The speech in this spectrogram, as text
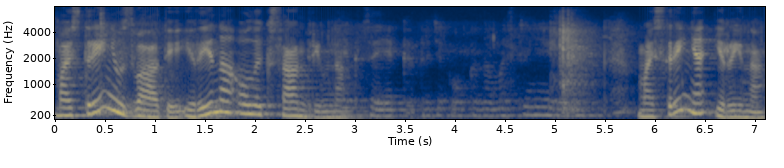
Майстриню звати Ірина Олександрівна. Як це, як Третьяков казав, майстриня Ірина. Майстриня Ірина.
